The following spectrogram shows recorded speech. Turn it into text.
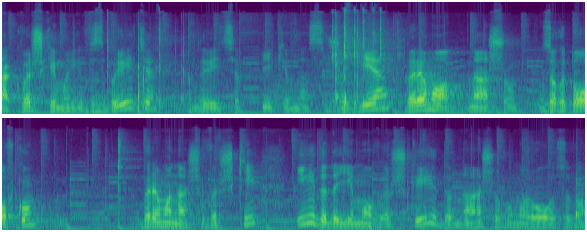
Так, вершки мої взбиті. Дивіться, піки в нас вже є. Беремо нашу заготовку, беремо наші вершки і додаємо вершки до нашого морозива.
